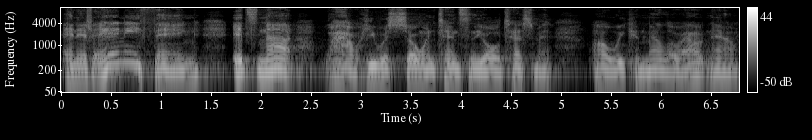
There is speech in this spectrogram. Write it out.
And if anything, it's not, wow, he was so intense in the Old Testament. Oh, we can mellow out now.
